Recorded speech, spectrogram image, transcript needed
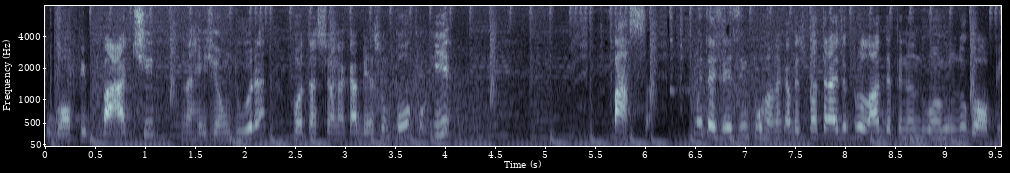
O golpe bate na região dura, rotaciona a cabeça um pouco e passa. Muitas vezes empurrando a cabeça para trás ou para o lado, dependendo do ângulo do golpe,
